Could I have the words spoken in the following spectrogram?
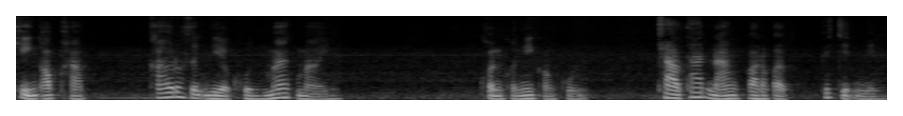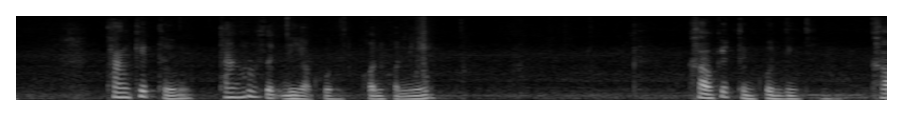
King of Cup เขารู้สึกดีกับคุณมากมาย คนคนนี้ของคุณ ชาวธาตุน้ำกรกฎพิจิตมินทั้งคิดถึงทั้งรู้สึกดีกับคุณ คนคนนี้ เขาคิดถึงคุณจริงๆ เขา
